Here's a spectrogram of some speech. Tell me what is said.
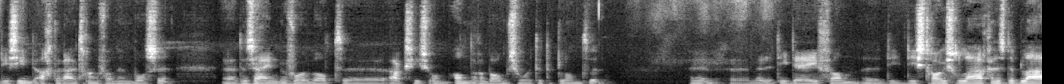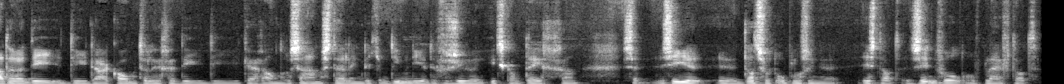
die zien de achteruitgang van hun bossen. Uh, er zijn bijvoorbeeld acties om andere boomsoorten te planten. Met het idee van die, die strooisellagen, de bladeren die, die daar komen te liggen, die, die krijgen andere samenstelling. Dat je op die manier de verzuring iets kan tegengaan. Zie je dat soort oplossingen, is dat zinvol of blijft dat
